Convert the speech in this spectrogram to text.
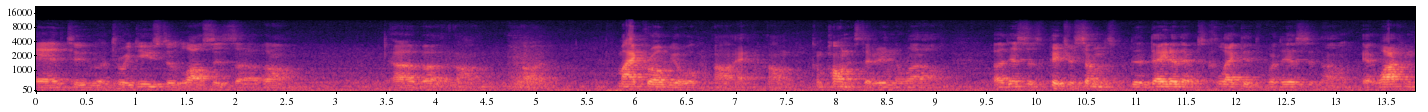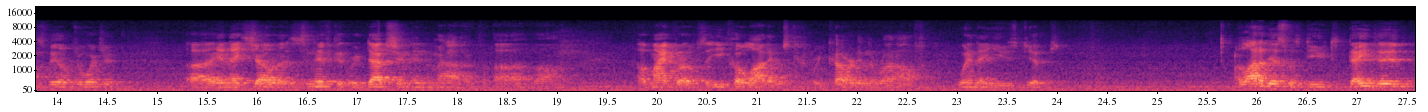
and to, to reduce the losses of um, of uh, um, uh, microbial uh, um, components that are in the runoff. Uh, this is a picture of some of the data that was collected for this um, at Watkinsville, Georgia. Uh, and they showed a significant reduction in the amount of, of, um, of microbes, the E. coli that was recovered in the runoff when they used gypsum. A lot of this was due to, they did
